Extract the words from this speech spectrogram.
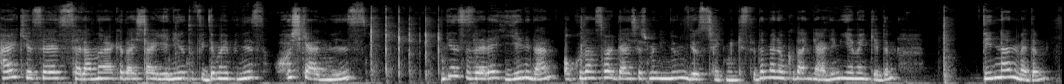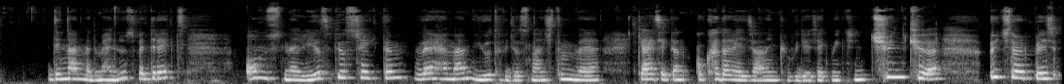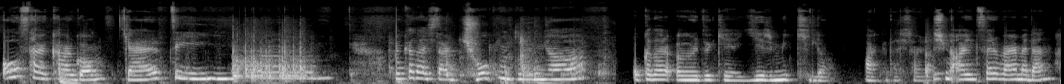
Herkese selamlar arkadaşlar. Yeni YouTube videoma hepiniz hoş geldiniz. Bugün sizlere yeniden okuldan sonra ders çalışma günlüğüm videosu çekmek istedim. Ben okuldan geldim, yemek yedim. Dinlenmedim. Dinlenmedim henüz ve direkt onun üstüne Reels videosu çektim ve hemen YouTube videosunu açtım ve gerçekten o kadar heyecanlıyım ki bu videoyu çekmek için. Çünkü 345 All Star kargom geldi. Arkadaşlar çok mutluyum ya. O kadar ağırdı ki 20 kilo arkadaşlar. Şimdi ayrıntıları vermeden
